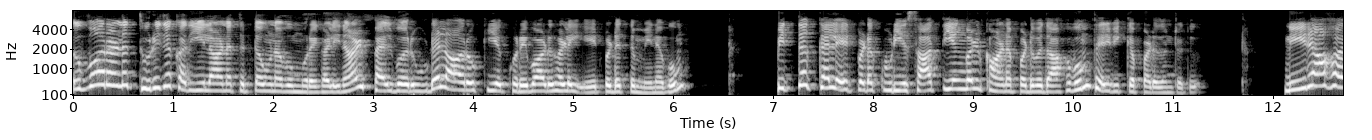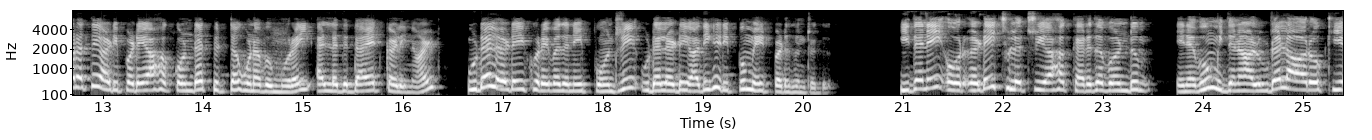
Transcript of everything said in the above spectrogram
இவ்வாறான துரித கதியிலான திட்ட உணவு முறைகளினால் பல்வேறு உடல் ஆரோக்கிய குறைபாடுகளை ஏற்படுத்தும் எனவும் பித்தக்கல் ஏற்படக்கூடிய சாத்தியங்கள் காணப்படுவதாகவும் தெரிவிக்கப்படுகின்றது. நீராகாரத்தை அடிப்படையாக கொண்ட திட்ட உணவு முறை அல்லது டயட்களினால் உடல் எடை குறைவதனை போன்றே உடல் எடை அதிகரிப்பும் ஏற்படுகின்றது. இதனை ஓர் எடை சுழற்சியாக கருத வேண்டும் எனவும் இதனால் உடல் ஆரோக்கிய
